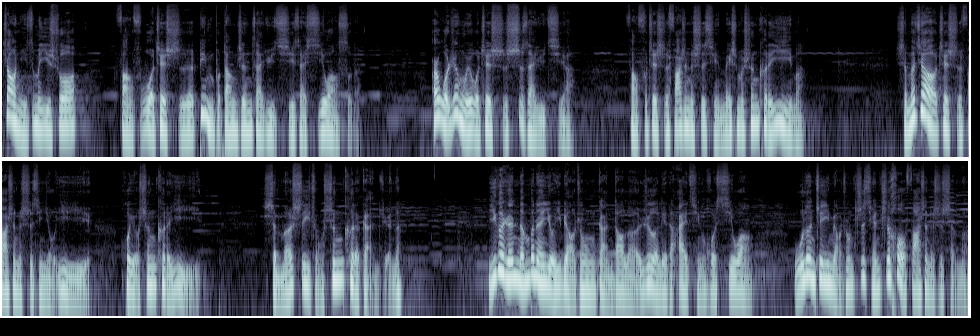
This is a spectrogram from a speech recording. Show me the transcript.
照你这么一说，仿佛我这时并不当真在预期，在希望似的。而我认为我这时是在预期啊，仿佛这时发生的事情没什么深刻的意义吗？什么叫这时发生的事情有意义，或有深刻的意义？什么是一种深刻的感觉呢？一个人能不能有一秒钟感到了热烈的爱情或希望，无论这一秒钟之前之后发生的是什么，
